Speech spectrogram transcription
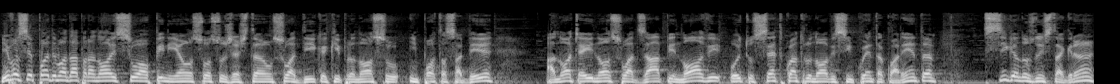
E você pode mandar para nós sua opinião, sua sugestão, sua dica aqui para o nosso Importa Saber. Anote aí nosso WhatsApp 987495040. Siga-nos no Instagram,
